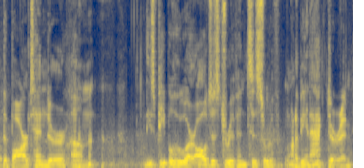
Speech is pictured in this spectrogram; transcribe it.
the bartender. Um, these people who are all just driven to sort of want to be an actor and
